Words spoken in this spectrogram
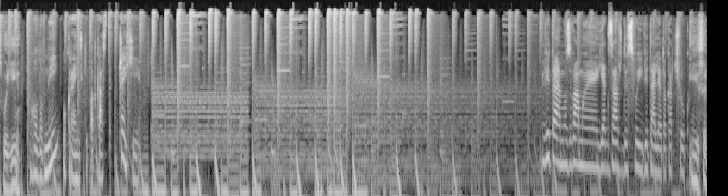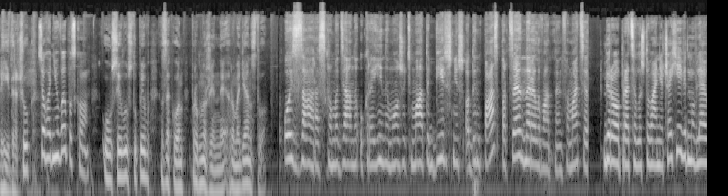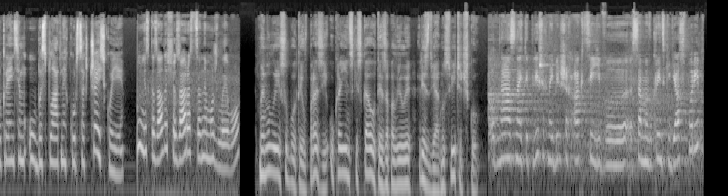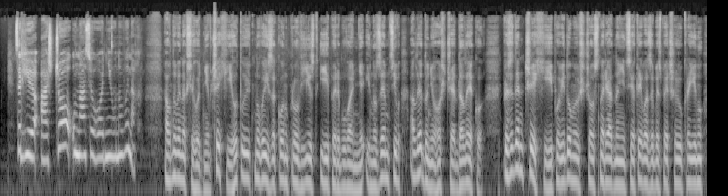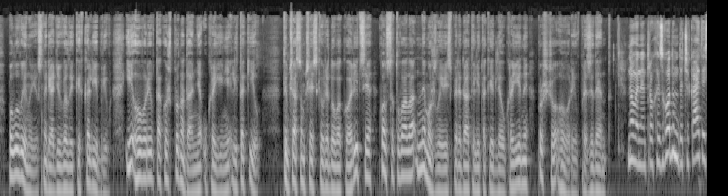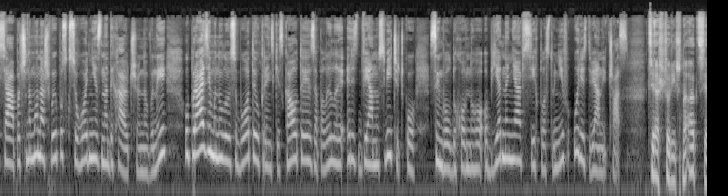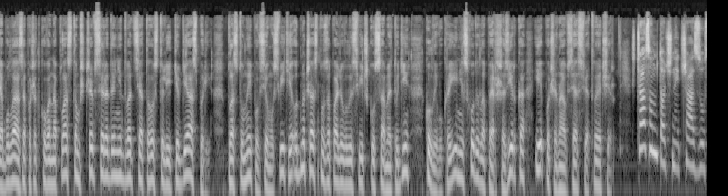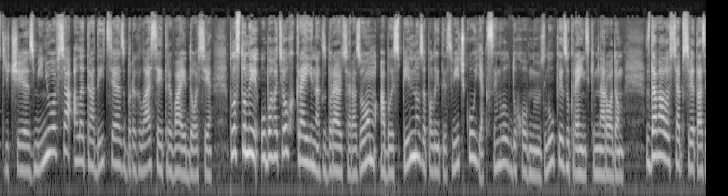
свої. Головний український подкаст Чехії. Вітаємо з вами, як завжди, свої Віталія Токарчук. І Сергій Драчук Сьогодні у випуску у силу вступив закон про множинне громадянство. Ось зараз громадяни України можуть мати більш ніж один паспорт. Це нерелевантна інформація. Бюро працевлаштування Чехії відмовляє українцям у безплатних курсах чеської. Мені сказали, що зараз це неможливо. Минулої суботи в Празі українські скаути запалили різдвяну свічечку. Одна з найтепліших, найбільших акцій в саме в українській діаспорі. Сергію, а що у нас сьогодні у новинах? А в новинах сьогодні в Чехії готують новий закон про в'їзд і перебування іноземців, але до нього ще далеко. Президент Чехії повідомив, що снарядна ініціатива забезпечує Україну половиною снарядів великих калібрів, і говорив також про надання Україні літаків. Тим часом чеська урядова коаліція констатувала неможливість передати літаки для України, про що говорив президент. Новини трохи згодом дочекайтеся. Почнемо наш випуск сьогодні з надихаючої новини. У Празі минулої суботи українські скаути запалили різдвяну свічечку, символ духовного об'єднання всіх пластунів у різдвяний час. Ця щорічна акція була започаткована пластом ще в середині ХХ століття в діаспорі. Пластуни по всьому світі одночасно запалювали свічку саме тоді, коли в Україні сходила перша зірка і починався святвечір. З часом точний час зустрічі змінювався, але традиція збереглася і триває досі. Пластуни у багатьох країнах збираються разом, аби спільно запалити свічку як символ духовної злуки з українським народом. Здавалося б, свята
